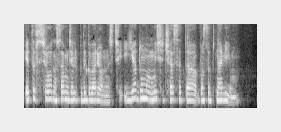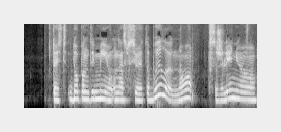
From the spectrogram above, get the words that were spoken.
Это все на самом деле по договоренности. И я думаю, мы сейчас это возобновим. То есть до пандемии у нас все это было, но, к сожалению,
